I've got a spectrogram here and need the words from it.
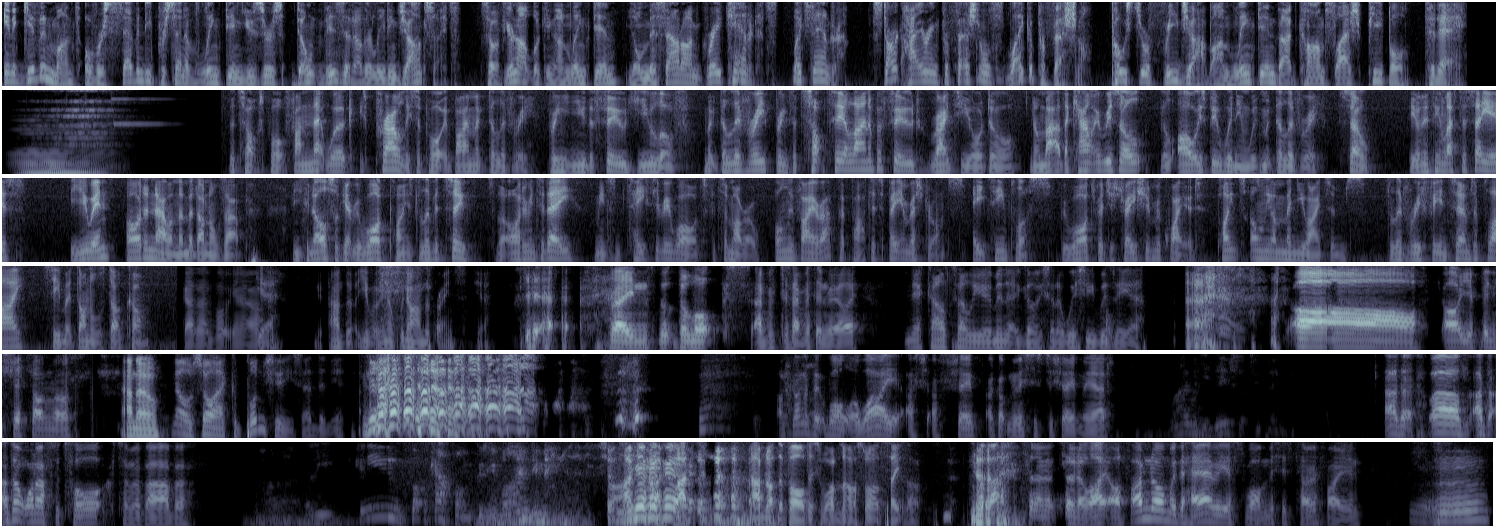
In a given month, over 70% of LinkedIn users don't visit other leading job sites. So if you're not looking on LinkedIn, you'll miss out on great candidates like Sandra. Start hiring professionals like a professional. Post your free job on linkedin.com/people today. The Talksport Fan Network is proudly supported by McDelivery, bringing you the food you love. McDelivery brings a top tier lineup of food right to your door. No matter the county result, you'll always be winning with McDelivery. So, the only thing left to say is, are you in? Order now on the McDonald's app. And you can also get reward points delivered too. So that ordering today means some tasty rewards for tomorrow. Only via app at participating restaurants. 18 plus. Rewards registration required. Points only on menu items. Delivery fee and terms apply. See mcdonalds.com. together, but you know, Yeah. And the, you, we, don't, we don't have the brains. Yeah. yeah, brains, the, the looks, every, just everything really. Nick, I'll tell you a minute ago, he said, I wish he was oh. here. Oh, oh, you've been shit on, Russ. I know. No, so I could punch you, he said, didn't you? I've gone a bit Walter White. I sh- I've shaved. I got my missus to shave my head. Why would you do such a thing? I don't, well, I, d- I don't want to have to talk to my barber. Can you put a cap on because you're blinding me? So I'm, I'm glad I'm not the baldest one now, so I'll take that. I might have to turn it, turn the light off. I'm normally the hairiest one. This is terrifying. Mm,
